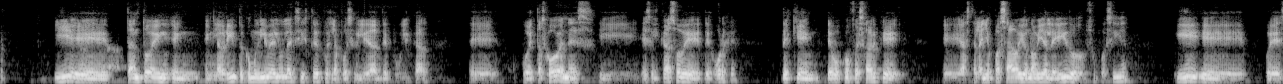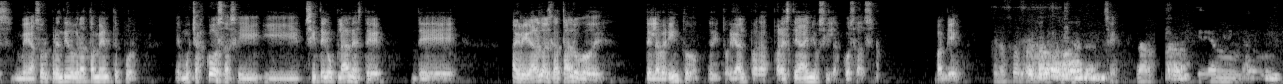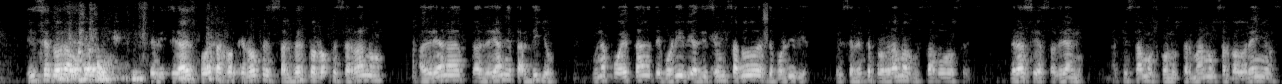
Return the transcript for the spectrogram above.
Y eh, tanto en, en, Laberinto como en Libélula existe pues la posibilidad de publicar eh, poetas jóvenes. Y es el caso de, Jorge, de quien debo confesar que eh, hasta el año pasado yo no había leído su poesía. Y pues me ha sorprendido gratamente por muchas cosas. Y, y, sí tengo planes de, de agregarlo al catálogo de, del laberinto editorial para, para este año si las cosas van bien. Si las cosas van bien. Sí. Claro. Dice Dora felicidades poeta Jorge López, Alberto López Serrano, Adriana, Adriana Tardillo, una poeta de Bolivia, dice un saludo desde Bolivia. Excelente programa, Gustavo Ostres. Gracias, Adriane. Aquí estamos con los hermanos salvadoreños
